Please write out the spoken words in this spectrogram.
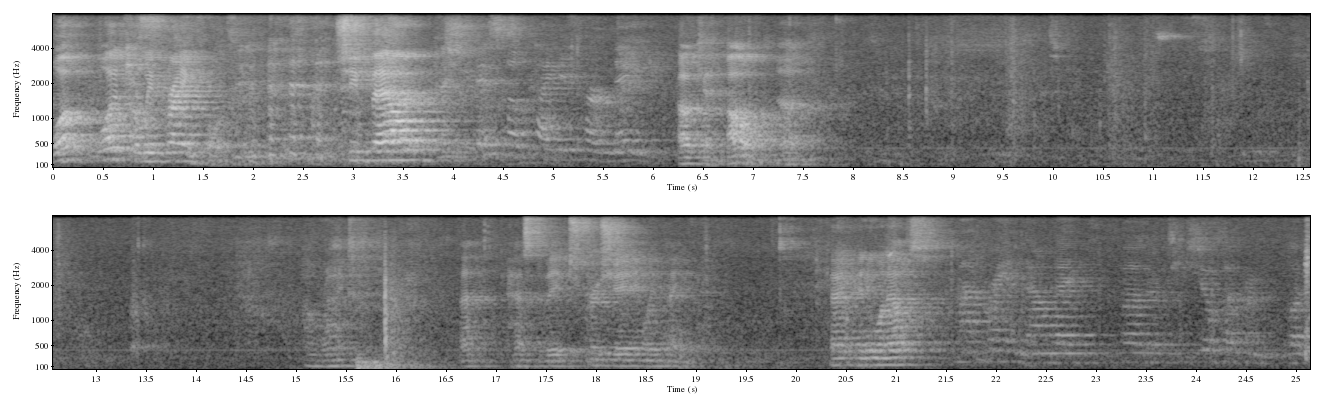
What, what are we praying for? She fell. She dislocated her knee. Okay. Oh, no. All right. That has to be excruciatingly painful. Okay, anyone else? My friend Don Davis' mother, she's still suffering blood.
